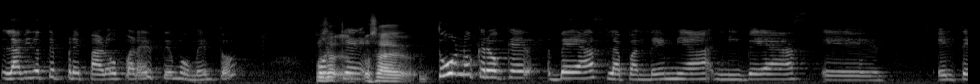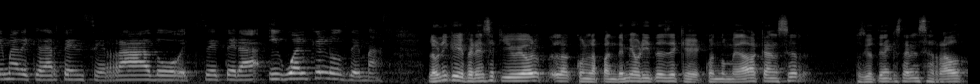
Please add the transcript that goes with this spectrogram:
la vida te preparó para este momento? Pues, Porque o sea, tú no creo que veas la pandemia ni veas eh, el tema de quedarte encerrado, etcétera, igual que los demás. La única diferencia que yo veo con la pandemia ahorita es de que cuando me daba cáncer, pues yo tenía que estar encerrado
